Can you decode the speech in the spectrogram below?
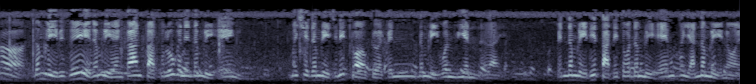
ก็ดำริไปสิดำริแห่งการตัดทะลุกันในดำริเอง ไม่ใช่ดำริชนิดก่อเกิดเป็นดำริวนเวียนอะไร เป็นดำริที่ตัดในตัวดำริเองขยันดำริหน่อย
